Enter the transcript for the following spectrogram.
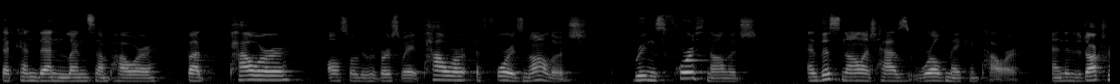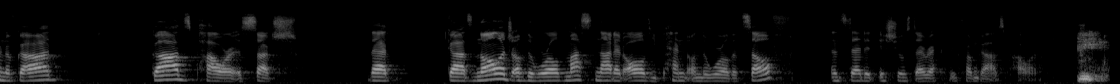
that can then lend some power, but power, also the reverse way, power affords knowledge, brings forth knowledge, and this knowledge has world making power. And in the doctrine of God, God's power is such that God's knowledge of the world must not at all depend on the world itself. Instead, it issues directly from God's power.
